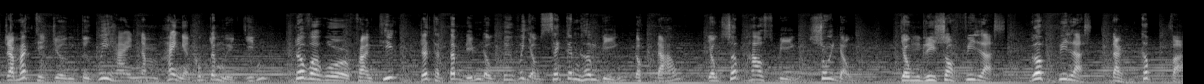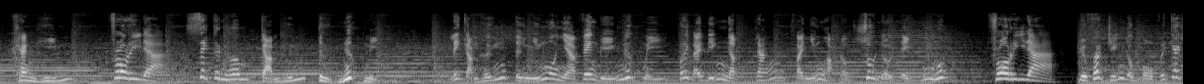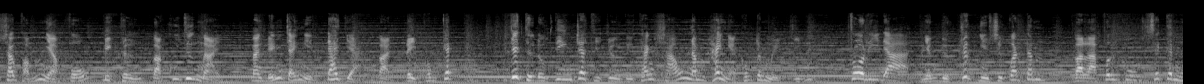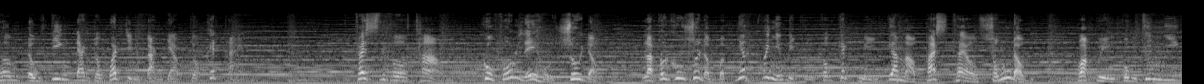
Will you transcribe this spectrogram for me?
Ra mắt thị trường từ quý 2 năm 2019, Nova World Phan Thiết trở thành tâm điểm đầu tư với dòng second home biển độc đáo, dòng shop house biển sôi động, dòng resort villas, golf villas đẳng cấp và khan hiếm. Florida, second home cảm hứng từ nước Mỹ lấy cảm hứng từ những ngôi nhà ven biển nước Mỹ với bãi biển ngập nắng và những hoạt động sôi nổi đầy cuốn hút. Florida được phát triển đồng bộ với các sản phẩm nhà phố, biệt thự và khu thương mại mang đến trải nghiệm đa dạng và đầy phong cách. Kết thử đầu tiên ra thị trường từ tháng 6 năm 2019, Florida nhận được rất nhiều sự quan tâm và là phân khu second home đầu tiên đang trong quá trình bàn giao cho khách hàng. Festival Town, khu phố lễ hội sôi động, là phân khu sôi động bậc nhất với những biệt thự phong cách Mỹ gam màu pastel sống động hòa quyền cùng thiên nhiên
